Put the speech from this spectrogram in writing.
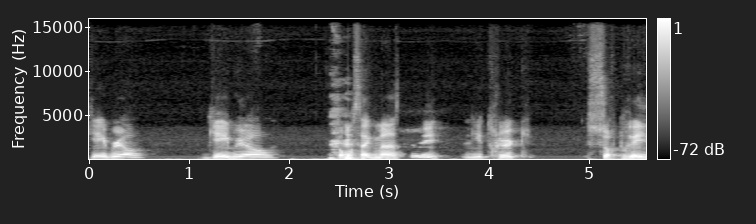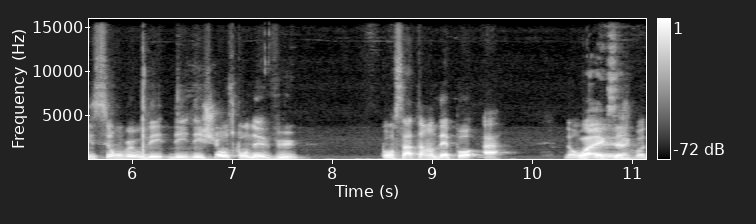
Gabriel. Gabriel, ton segment, c'est les trucs surprises, si on veut, ou des, choses qu'on a vues qu'on ne s'attendait pas à. Donc, exact je vais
